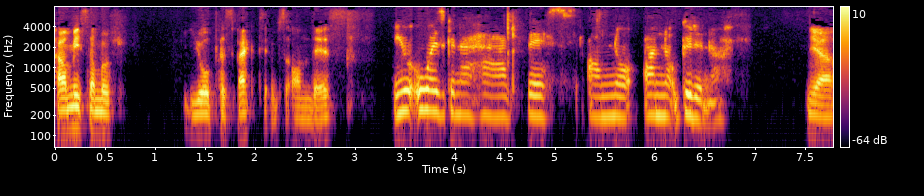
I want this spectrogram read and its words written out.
tell me some of your perspectives on this. You're always going to have this I'm not I'm not good enough Yeah.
